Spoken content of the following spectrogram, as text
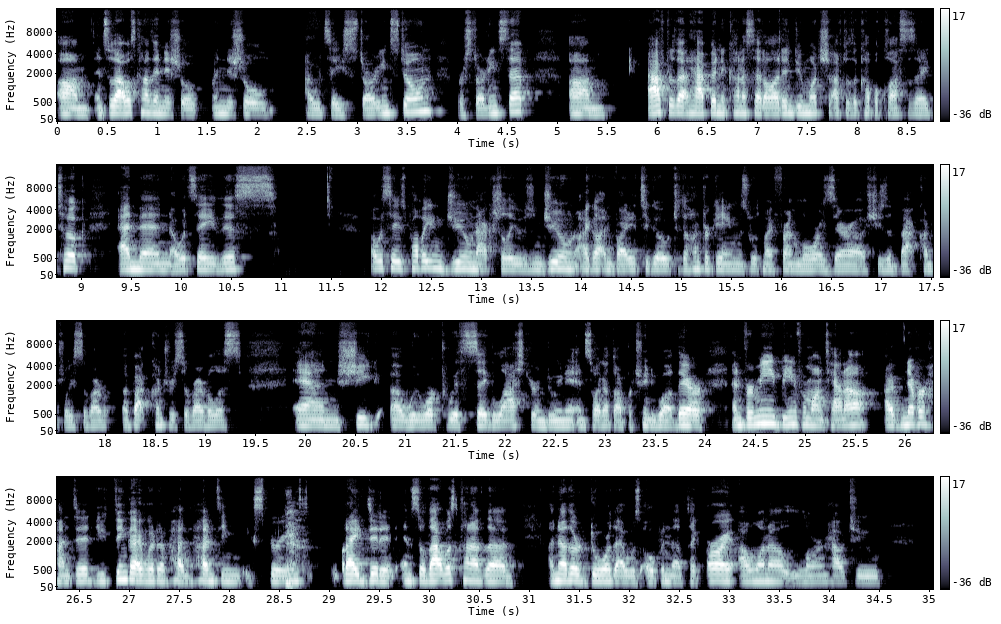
Um, and so that was kind of the initial initial i would say starting stone or starting step um, after that happened, it kind of settled. I didn't do much after the couple classes that I took. And then I would say this, I would say it's probably in June, actually. It was in June. I got invited to go to the Hunter Games with my friend Laura Zerra. She's a backcountry survivor, a backcountry survivalist. And she, uh, we worked with SIG last year in doing it. And so I got the opportunity to go out there. And for me, being from Montana, I've never hunted. You'd think I would have had hunting experience, but I didn't. And so that was kind of the, another door that was open that's like, all right, I want to learn how to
